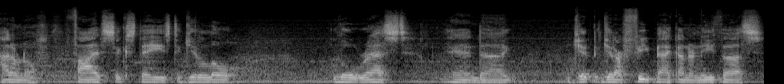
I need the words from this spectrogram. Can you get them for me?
I don't know, five, six days to get a little, a little rest and uh, get get our feet back underneath us.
